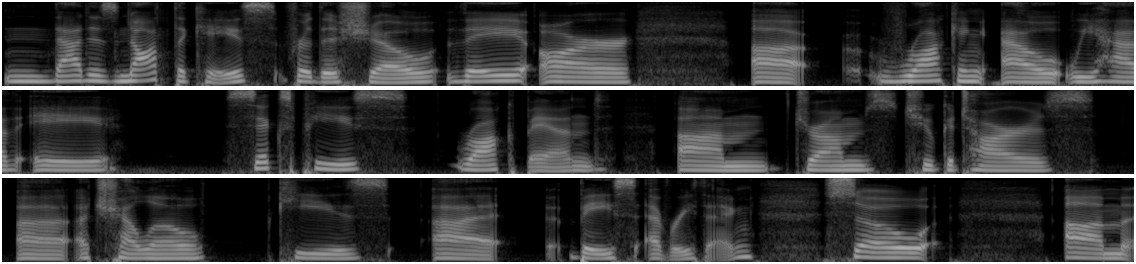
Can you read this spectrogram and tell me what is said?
that is not the case for this show. They are uh, rocking out. We have a six piece rock band um, drums, two guitars, uh, a cello, keys, uh, bass, everything. So um,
